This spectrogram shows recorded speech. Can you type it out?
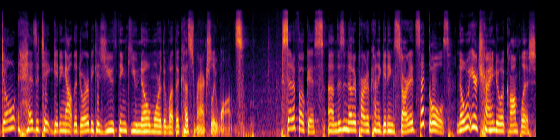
don't hesitate getting out the door because you think you know more than what the customer actually wants. Set a focus. Um, this is another part of kind of getting started. Set goals. Know what you're trying to accomplish.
